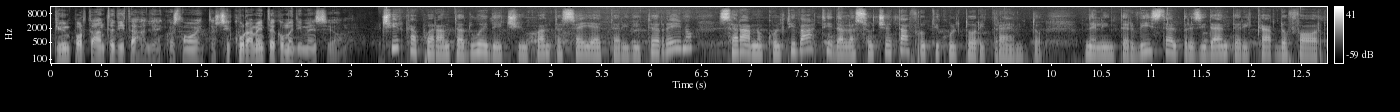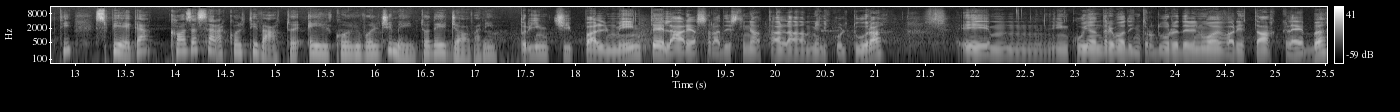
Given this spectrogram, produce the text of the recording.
più importante d'Italia in questo momento, sicuramente come dimensione. Circa 42 dei 56 ettari di terreno saranno coltivati dalla società Frutticoltori Trento. Nell'intervista il presidente Riccardo Forti spiega cosa sarà coltivato e il coinvolgimento dei giovani. Principalmente l'area sarà destinata alla melicoltura, e, mm, in cui andremo ad introdurre delle nuove varietà club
